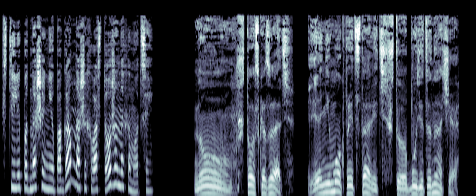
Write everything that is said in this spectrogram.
в стиле подношения богам наших восторженных эмоций. «Ну, что сказать? Я не мог представить, что будет иначе».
